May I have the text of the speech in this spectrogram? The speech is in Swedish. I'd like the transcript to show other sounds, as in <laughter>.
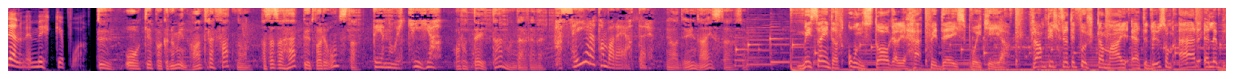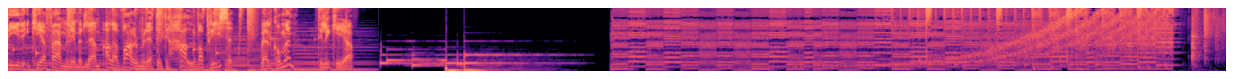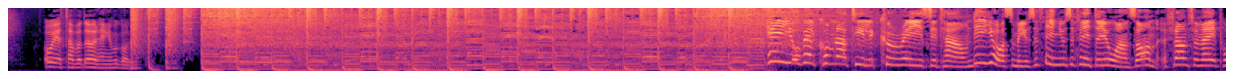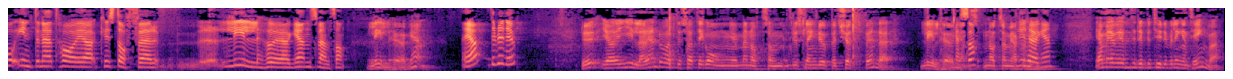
Den med mycket på. Du, åker på ekonomin. Har han träffat någon? Han ser så happy ut. Var det onsdag? Det är nog Ikea. Har du dejtar han någon där eller? Han säger att han bara äter. Ja, det är ju nice där alltså. Missa inte att onsdagar är happy days på IKEA. Fram till 31 maj äter du som är eller blir IKEA Family-medlem alla varmrätter till halva priset. Välkommen till IKEA. Tappade örhängen på golvet. Hej och välkomna till Crazy Town. Det är jag som är Josefin Josefinito Johansson. Framför mig på internet har jag Kristoffer Lillhögen Svensson. Lillhögen? Ja, det blir du. Du, jag gillar ändå att du satte igång med något som... Du slängde upp ett köttben där. Lillhögen. Jaså? Något som jag Lillhögen. Ja, men jag vet inte, det betyder väl ingenting va?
